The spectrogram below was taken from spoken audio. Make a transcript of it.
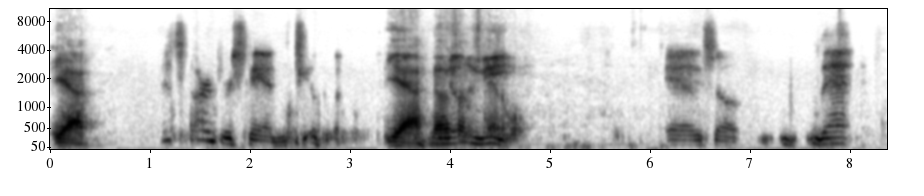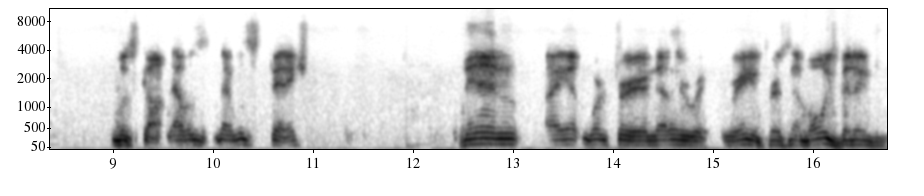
Yeah. That's hard for Stan to deal with. Yeah. No, You it's know me. understandable. and so that was gone. That was that was finished. Then I worked for another radio person. I've always been in,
